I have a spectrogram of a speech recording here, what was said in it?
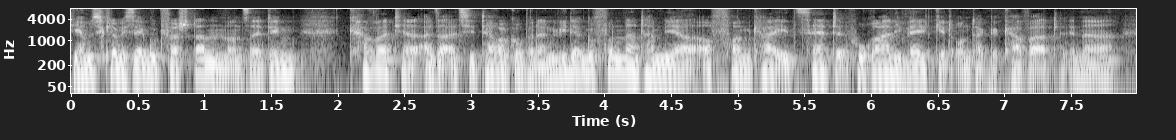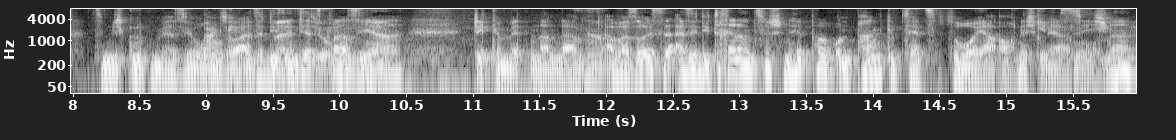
die haben sich, glaube ich, sehr gut verstanden. Und seitdem covert ja, also als die Terrorgruppe dann wiedergefunden hat, haben die ja auch von KIZ Hurra, die Welt geht unter gecovert in einer ziemlich guten Version. Danke. So. Also die sind jetzt Version, quasi ja, ja. dicke miteinander. Aber so ist es. Also die Trennung zwischen Hip-Hop und Punk gibt es jetzt so ja auch nicht Gibt's mehr. nicht so, mehr, ne?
